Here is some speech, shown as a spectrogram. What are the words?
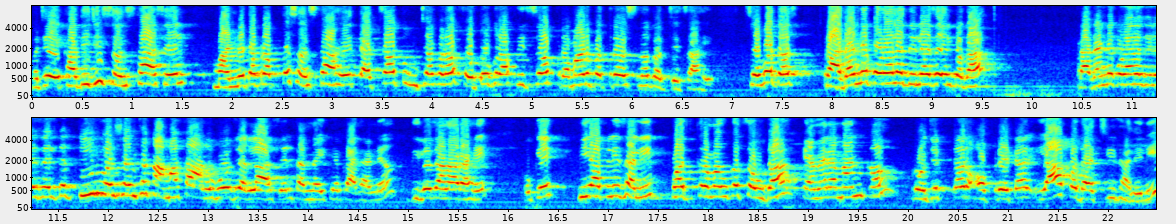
म्हणजे एखादी जी संस्था असेल मान्यताप्राप्त संस्था आहे त्याचा तुमच्याकडे फोटोग्राफीचं प्रमाणपत्र असणं गरजेचं आहे. सोबतच प्राधान्य कोणाला दिलं जाईल बघा? प्राधान्य कोणाला दिलं जाईल तर तीन वर्षांचा कामाचा अनुभव ज्यांना असेल त्यांना इथे प्राधान्य दिलं जाणार आहे. ओके? ही आपली झाली पद क्रमांक चौदा कॅमेरामॅन कम प्रोजेक्टर ऑपरेटर या पदाची झालेली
